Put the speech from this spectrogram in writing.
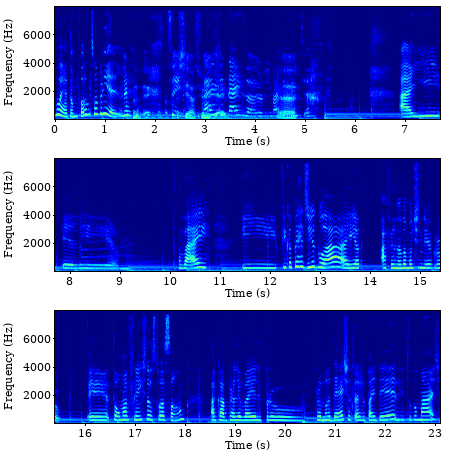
Ué, estamos falando sobre ele, né? Tá velho, então tá Sim, certo. Filme mais de velho. 10 anos, mais É. de 20 anos. Aí ele vai e fica perdido lá. Aí a, a Fernanda Montenegro é, toma a frente da situação, acaba pra levar ele pro, pro Nordeste, atrás do pai dele e tudo mais.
